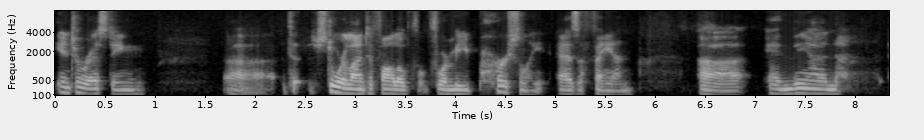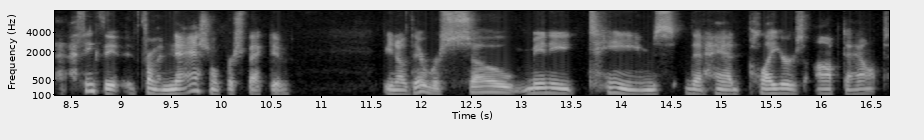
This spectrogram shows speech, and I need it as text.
interesting uh, storyline to follow for, for, me personally as a fan. Uh, and then I think the, from a national perspective, you know, there were so many teams that had players opt out,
